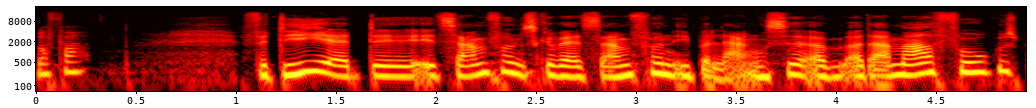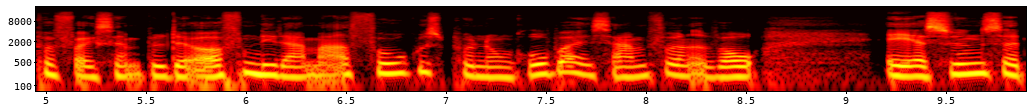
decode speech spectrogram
Hvorfor? Fordi at øh, et samfund skal være et samfund i balance, og, og der er meget fokus på for eksempel det offentlige, der er meget fokus på nogle grupper i samfundet, hvor at jeg synes, at,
